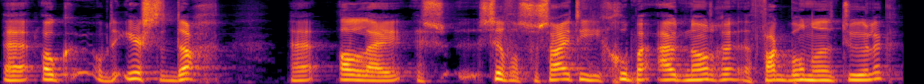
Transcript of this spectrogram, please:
uh, ook op de eerste dag allerlei civil society groepen uitnodigen. Vakbonden natuurlijk.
